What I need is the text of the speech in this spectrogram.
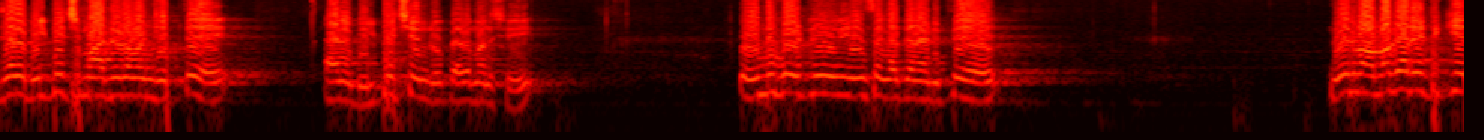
జర పిలిపించి మాట్లాడమని చెప్తే ఆయన పిలిపించిండ్రు పెద్ద మనిషి. ఎందుకు ఏం సంగతి అని అడిగితే నేను మా అమ్మగారింటికి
